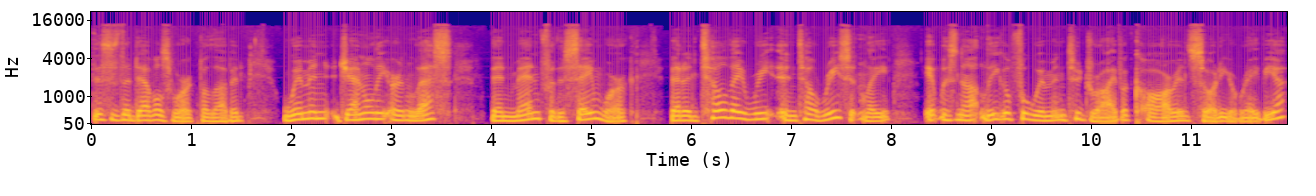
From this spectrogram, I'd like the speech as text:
this is the devil's work, beloved. Women generally earn less than men for the same work, that until they re- until recently it was not legal for women to drive a car in Saudi Arabia,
